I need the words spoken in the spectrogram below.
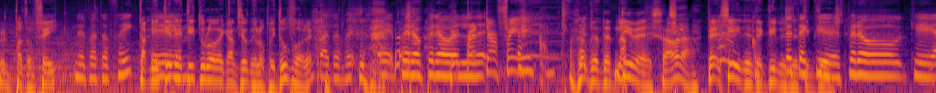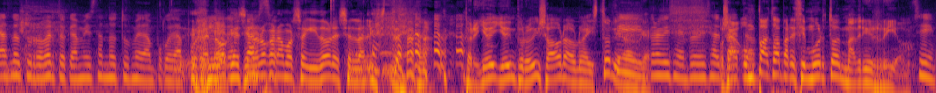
el pato fake. del pato fake. También Eh, tiene título de canción de los pitufos, ¿eh? pato fake. Eh, pero, pero lo de- Los detectives, ahora. Eh, Sí, detectives, detectives, detectives. pero que hazlo tú, Roberto, que a mí estando tú me da un poco de apuro. No, que el si no, no ganamos seguidores en la lista. Pero yo, yo improviso ahora una historia. Sí, improvisa, improvisa el O sea, pato. un pato aparece muerto en Madrid-Río. Sí.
